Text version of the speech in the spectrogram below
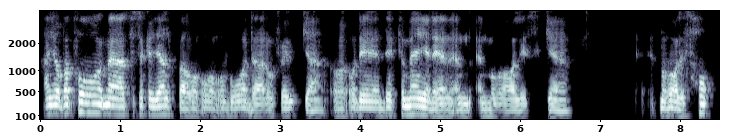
Han jobbar på med att försöka hjälpa och, och, och vårda de sjuka. Och, och det, det, för mig är det en, en moralisk, eh, ett moraliskt hopp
